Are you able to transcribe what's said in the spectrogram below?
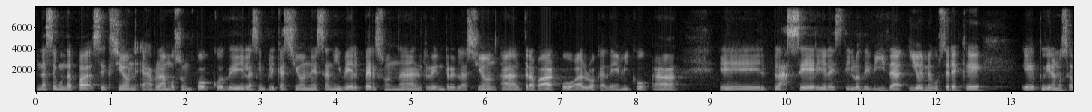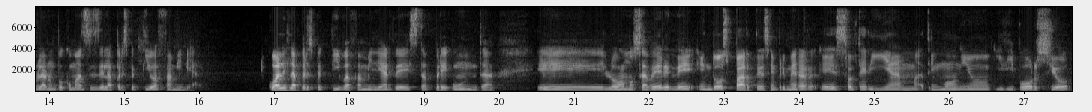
En la segunda sección hablamos un poco de las implicaciones a nivel personal en relación al trabajo, a lo académico, a eh, el placer y el estilo de vida. Y hoy me gustaría que pudiéramos hablar un poco más desde la perspectiva familiar. ¿Cuál es la perspectiva familiar de esta pregunta? Eh, lo vamos a ver de, en dos partes. En primera es soltería, matrimonio y divorcio.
